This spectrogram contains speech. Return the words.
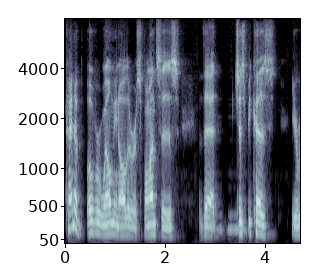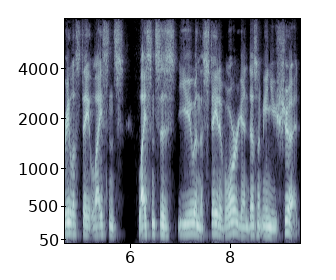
kind of overwhelming all the responses that mm-hmm. just because your real estate license licenses you in the state of Oregon doesn't mean you should.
